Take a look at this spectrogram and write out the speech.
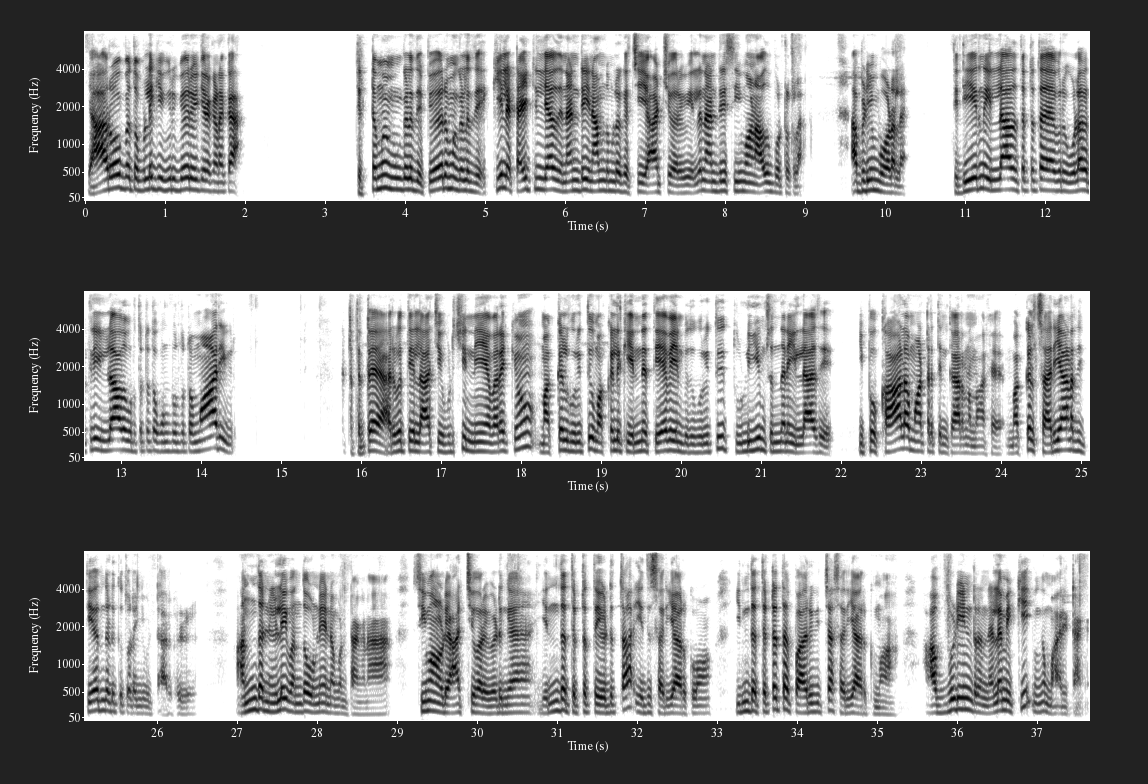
யாரோ பெத்த பிள்ளைக்கு இவர் பேர் வைக்கிற கணக்கா? திட்டமும் உங்களுது பேரும் உங்களுது. கீழே டைட்டில்லையாவது நன்றி நாம் தமிழர் கட்சி ஆட்சி வரவே இல்லை. நன்றி சீமானாவது போட்டிருக்கலாம். அப்படியும் போடலை. திடீர்னு இல்லாத திட்டத்தை இவர் உலகத்திலே இல்லாத ஒரு திட்டத்தை கொண்டு வந்துட்ட மாதிரி இவர். கிட்டத்தட்ட அறுபத்தேழு ஆட்சியை பிடிச்சி இன்னைய வரைக்கும் மக்கள் குறித்து மக்களுக்கு என்ன தேவை என்பது குறித்து துளியும் சிந்தனை இல்லாது. இப்போ கால மாற்றத்தின் காரணமாக மக்கள் சரியானதை தேர்ந்தெடுக்க தொடங்கி விட்டார்கள். அந்த நிலை வந்த உடனே என்ன பண்ணிட்டாங்கன்னா சீமானுடைய ஆட்சி வர விடுங்க. எந்த திட்டத்தை எடுத்தால் எது சரியாக இருக்கும்? இந்த திட்டத்தை இப்போ அறிவித்தா சரியாக இருக்குமா? அப்படின்ற நிலைமைக்கு இவங்க மாறிட்டாங்க.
